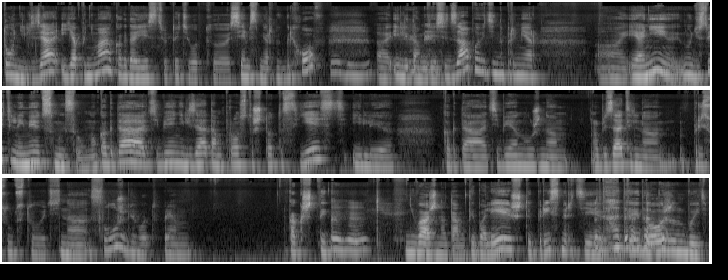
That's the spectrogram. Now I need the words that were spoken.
то нельзя. И я понимаю, когда есть вот эти вот э, семь смертных грехов угу. или там десять заповедей, например, э, и они, ну, действительно имеют смысл. Но когда тебе нельзя там просто что-то съесть или когда тебе нужно обязательно присутствовать на службе, вот прям как штык. Угу неважно, там, ты болеешь, ты при смерти, да, ты да, должен да. быть.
